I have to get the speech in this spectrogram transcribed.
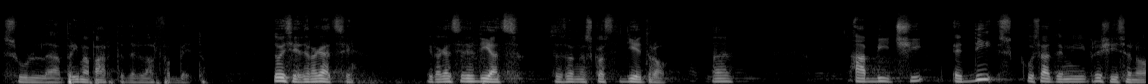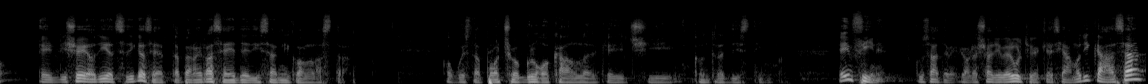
sulla prima parte dell'alfabeto. Dove siete ragazzi? I ragazzi del Diaz si sono nascosti dietro. Eh? A, B, C e D, scusatemi, precisano, è il liceo Diaz di Caserta, però è la sede di San Nicola la Strada, con questo approccio glocal che ci contraddistingue. E infine, scusatemi, li ho lasciati per ultimi perché siamo di casa,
